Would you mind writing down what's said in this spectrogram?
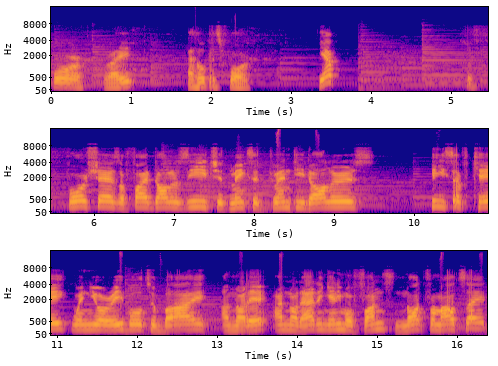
Four, right? I hope it's four. Yep, four shares of five dollars each it makes it twenty dollars. Piece of cake when you're able to buy. I'm not i'm not adding any more funds not from outside.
